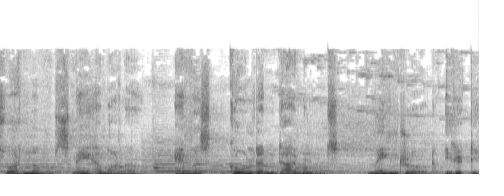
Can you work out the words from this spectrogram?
സ്വർണം സ്നേഹമാണ് M S golden diamonds main road ഇരട്ടി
